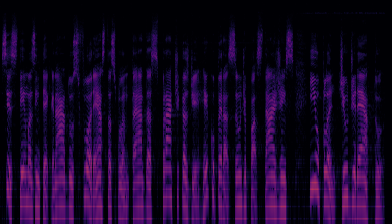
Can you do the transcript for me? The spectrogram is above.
sistemas integrados, florestas plantadas, práticas de recuperação de pastagens e o plantio direto.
